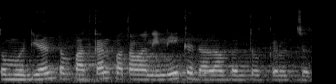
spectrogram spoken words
Kemudian tempatkan potongan ini ke dalam bentuk kerucut.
